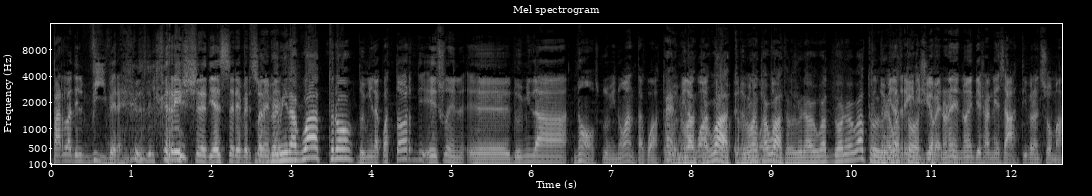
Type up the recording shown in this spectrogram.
parla del vivere, del crescere, di essere persone... Beh, 2004? 2014, eh, scusami, eh, 2000... No, scusami, 94. Eh, 2004, 94, 94, 2004, 2004, 2013, vabbè, non è, non è 10 anni esatti, però insomma,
